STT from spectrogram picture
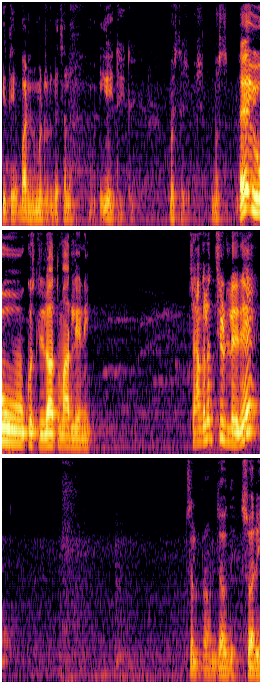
इथे भांडणं मिटून घ्या चला. ये इथे इथे. बस त्याच्या बस बस. ए यू कसली लात मारली आणि चांगलंच चिडलंय रे. चल ब्राऊन जाऊ दे. सॉरी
